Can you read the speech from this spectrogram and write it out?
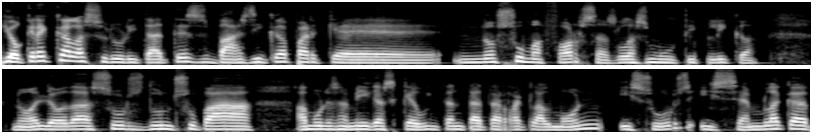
Jo crec que la sororitat és bàsica perquè no suma forces, les multiplica. No? Allò de surts d'un sopar amb unes amigues que heu intentat arreglar el món i surts i sembla que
